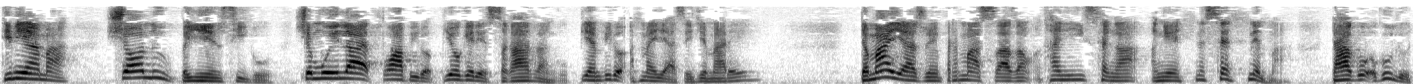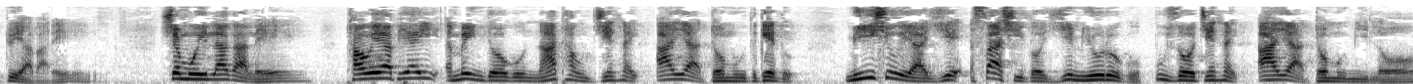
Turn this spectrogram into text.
ဒီနေရာမှာရှောလူဘယင်စီကိုရှမွေလသွားပြီးတော့ပြောခဲ့တဲ့စကားသံကိုပြန်ပြီးတော့အမှတ်ရစေခြင်းပါတယ် ဓမ္မရာဇဝင်ပထမစာဆောင်အခန်းကြီး15အငယ်22မှာဒါကိုအခုလိုတွေ့ရပါတယ်ရှမွေလကလည်းထာဝရဘုရား၏အမိန့်တော်ကိုနားထောင်ခြင်း၌အာရတော်မူတဲ့ကဲ့သို့မိရှုရာရစ်အစရှိသောရစ်မျိုးတို့ကိုပူဇော်ခြင်း၌အာရတော်မူမည်လော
